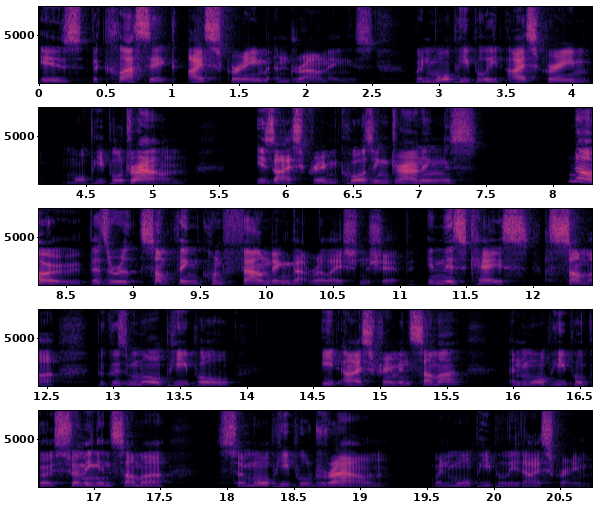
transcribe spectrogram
is the classic ice cream and drownings. When more people eat ice cream, more people drown. Is ice cream causing drownings? No, there's re- something confounding that relationship. In this case, summer, because more people eat ice cream in summer and more people go swimming in summer, so more people drown when more people eat ice cream.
